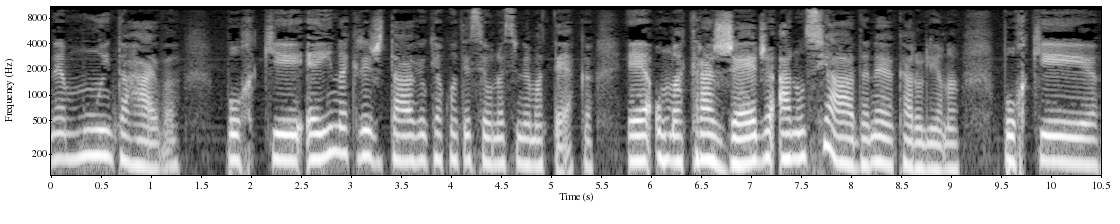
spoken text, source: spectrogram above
né, muita raiva, porque é inacreditável o que aconteceu na Cinemateca. É uma tragédia anunciada, né, Carolina? Porque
